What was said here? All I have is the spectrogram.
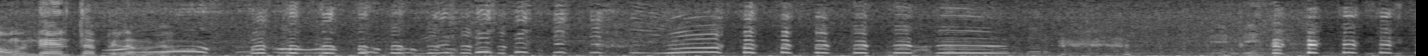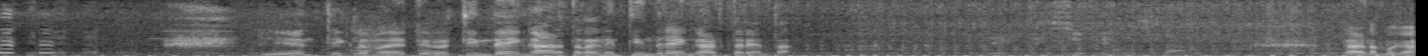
ಅವಂದೇನು ತಪ್ಪಿಲ್ಲ ಮಗ. ಏನ್ ತಿಕ್ಲ ಬಂದೈತಿರೋ ತಿಂದೆ ಹೆಂಗ್ ಆಡ್ತಾರ ನೀನ್ ತಿಂದ್ರೆ ಹೆಂಗ್ ಆಡ್ತಾರೆ ಅಂತ. ಬೇಡ ಮಗ.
